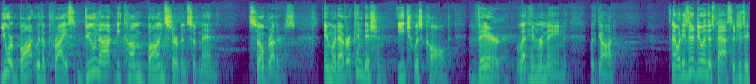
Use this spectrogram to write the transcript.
You were bought with a price. Do not become bondservants of men. So, brothers, in whatever condition each was called, there let him remain with God. Now, what he's going to do in this passage is he's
